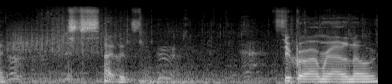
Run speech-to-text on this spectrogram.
Okay. Just decided super armor out of nowhere.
